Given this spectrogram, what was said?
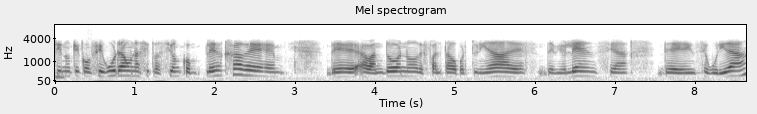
sino que configura una situación compleja de, de abandono, de falta de oportunidades, de violencia, de inseguridad,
